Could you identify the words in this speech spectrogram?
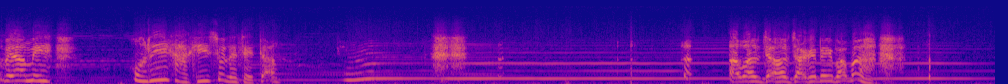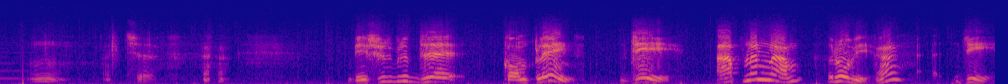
তবে আমি অনেক আগেই চলে যেতাম। আবার যাওয়ার জায়গা নেই বাবা। আচ্ছা। বিশুর বিরুদ্ধে কমপ্লেন জি। আপনার নাম রবি হ্যাঁ? জি।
